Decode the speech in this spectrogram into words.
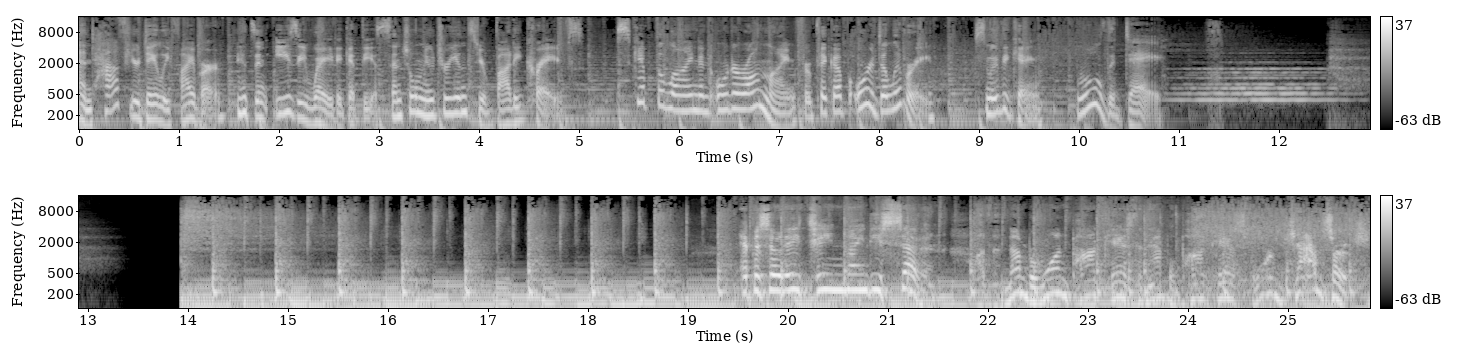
and half your daily fiber, it's an easy way to get the essential nutrients your body craves. Skip the line and order online for pickup or delivery. Smoothie King, rule the day. episode 1897 of the number one podcast in Apple Podcasts for Job Search.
